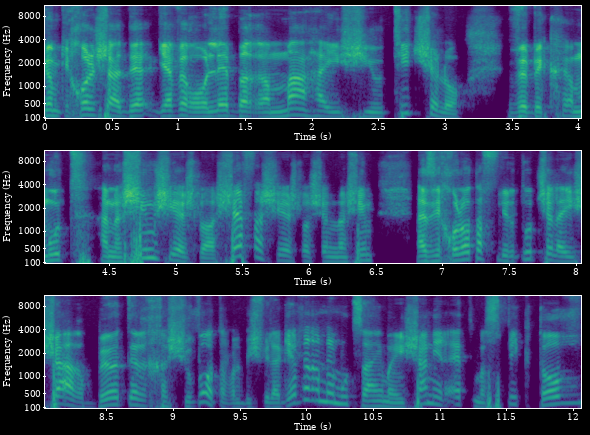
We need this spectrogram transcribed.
גם ככל שהגבר עולה ברמה האישיותית שלו ובכמות הנשים שיש לו, השפע שיש לו של נשים אז יכולות הפלירטוט של האישה הרבה יותר חשובות אבל בשביל הגבר הממוצע אם האישה נראית מספיק טוב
